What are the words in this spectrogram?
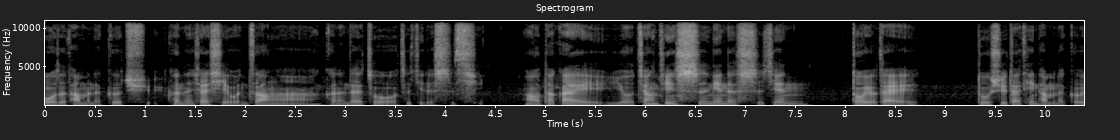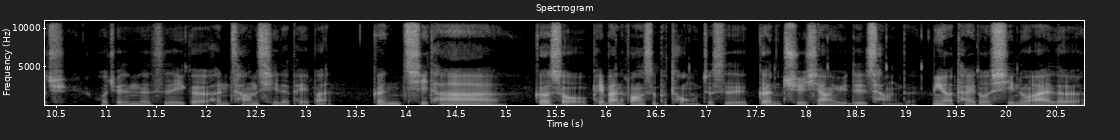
播着他们的歌曲，可能在写文章啊，可能在做自己的事情，然后大概有将近十年的时间，都有在陆续在听他们的歌曲。我觉得那是一个很长期的陪伴，跟其他歌手陪伴的方式不同，就是更趋向于日常的，没有太多喜怒哀乐，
